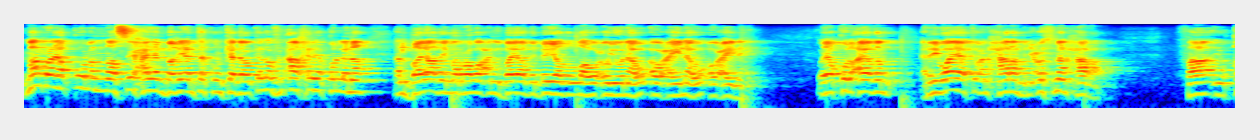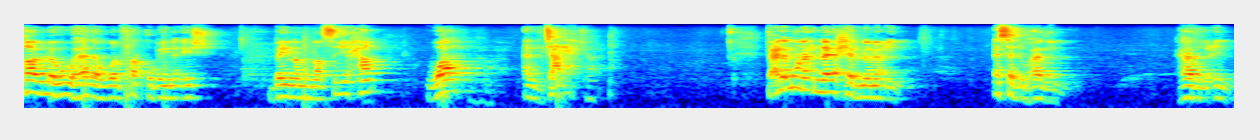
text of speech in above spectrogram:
مرة يقول النصيحة ينبغي أن تكون كذا وكذا. وفي الآخر يقول لنا البياض من روى عن البياض بيض الله عيونه أو عينه أو عينيه ويقول أيضا الرواية عن حرام بن عثمان حرام. فيقال له هذا هو الفرق بين إيش؟ بين النصيحة والجرح. تعلمون أن يحيى بن معين أسد هذا هذا العلم.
